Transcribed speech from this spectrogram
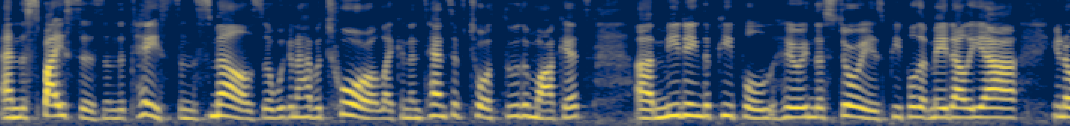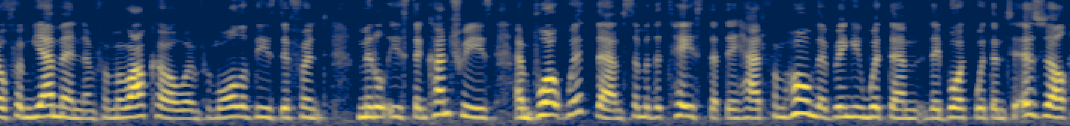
and the spices and the tastes and the smells. So we're going to have a tour, like an intensive tour through the markets, uh, meeting the people, hearing the stories, people that made Aliyah, you know, from Yemen and from Morocco and from all of these different Middle Eastern countries, and brought with them some of the tastes that they had from home. They're bringing with them, they brought with them to Israel,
